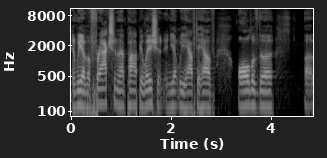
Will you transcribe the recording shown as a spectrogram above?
And we have a fraction of that population, and yet we have to have all of the uh,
